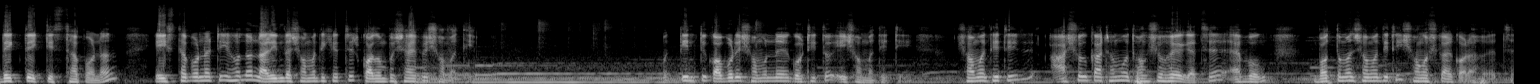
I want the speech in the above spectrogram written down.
দেখতে একটি স্থাপনা। এই স্থাপনাটি হলো নারিন্দা সমাধি সমাধিক্ষেত্রের কলম্বো সাহেবের সমাধি। তিনটি কবরের সমন্বয়ে গঠিত এই সমাধিটি। সমাধিটির আসল কাঠামো ধ্বংস হয়ে গেছে এবং বর্তমান সমাধিটি সংস্কার করা হয়েছে।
